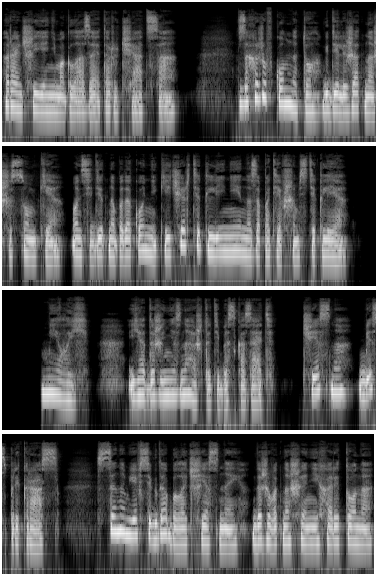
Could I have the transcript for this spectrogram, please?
Раньше я не могла за это ручаться. Захожу в комнату, где лежат наши сумки. Он сидит на подоконнике и чертит линии на запотевшем стекле. «Милый, я даже не знаю, что тебе сказать. Честно, без прикрас. С сыном я всегда была честной, даже в отношении Харитона,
